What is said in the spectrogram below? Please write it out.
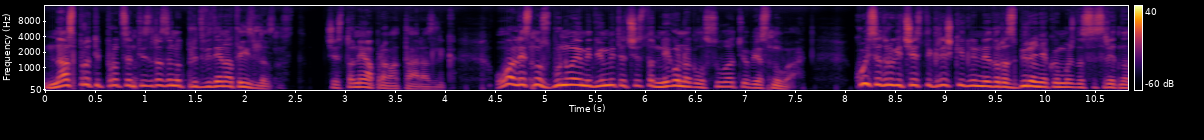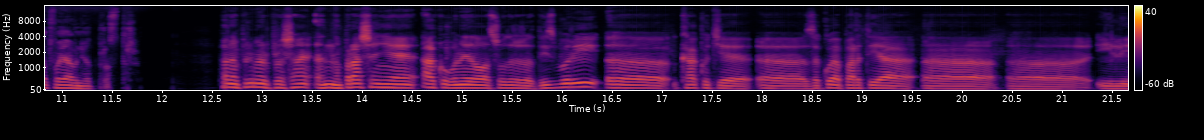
наспроти процент изразен од предвидената излазност. Често не ја прават таа разлика. Ова лесно збунува и медиумите често не го нагласуваат и објаснуваат. Кои се други чести грешки или недоразбирања кои може да се сретнат во јавниот простор? Па, на пример, прашање, на прашање, ако во недела се одржат избори, е, како ќе, е, за која партија е, е, или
